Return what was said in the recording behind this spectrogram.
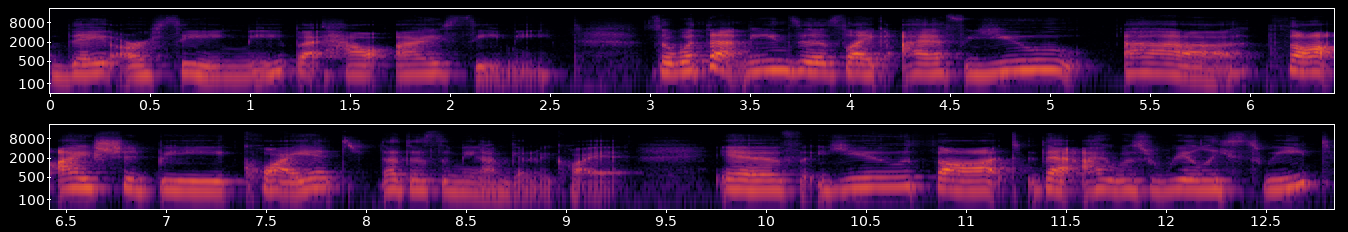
they are seeing me, but how I see me. So, what that means is like, if you uh, thought I should be quiet, that doesn't mean I'm going to be quiet. If you thought that I was really sweet,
